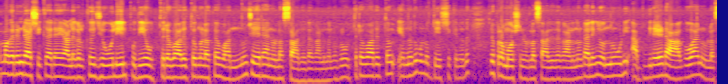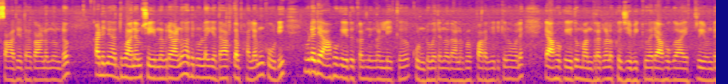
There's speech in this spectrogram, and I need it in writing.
മകരം രാശിക്കാരായ ആളുകൾക്ക് ജോലിയിൽ പുതിയ ഉത്തരവാദിത്വങ്ങളൊക്കെ വന്നു ചേരാനുള്ള സാധ്യത കാണുന്നുണ്ട്. അപ്പോൾ ഉത്തരവാദിത്വം എന്നതുകൊണ്ട് ഉദ്ദേശിക്കുന്നത് ഒരു പ്രൊമോഷനുള്ള സാധ്യത കാണുന്നുണ്ട്. അല്ലെങ്കിൽ ഒന്നുകൂടി അപ്ഗ്രേഡ് ആകുവാനുള്ള സാധ്യത കാണുന്നുണ്ട്. കഠിനാധ്വാനം ചെയ്യുന്നവരാണ്. അതിനുള്ള യഥാർത്ഥ ഫലം കൂടി ഇവിടെ രാഹുകേതുക്കൾ നിങ്ങളിലേക്ക് കൊണ്ടുവരുന്നതാണ്. അപ്പോൾ പറഞ്ഞിരിക്കുന്ന പോലെ രാഹുകേതു മന്ത്രങ്ങളൊക്കെ ജപിക്കുക. രാഹു ഗായത്രിയുണ്ട്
